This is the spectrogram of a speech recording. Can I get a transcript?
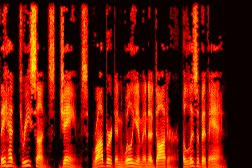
They had three sons, James, Robert and William and a daughter, Elizabeth Ann,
